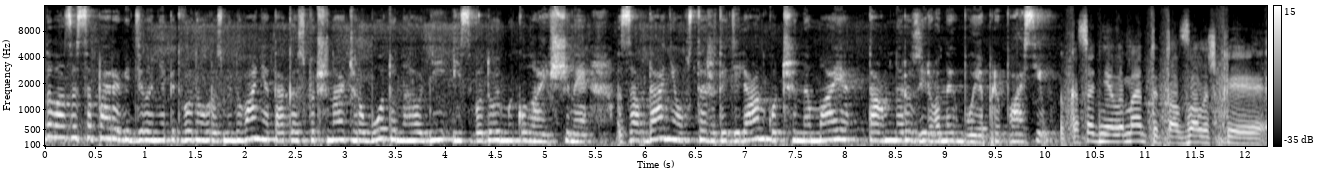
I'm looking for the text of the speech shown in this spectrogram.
Водолази сапери відділення підводного розмінування так і розпочинають роботу на одній із водойм Миколаївщини. Завдання обстежити ділянку, чи немає там нерозірваних боєприпасів. Касетні елементи та залишки е,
